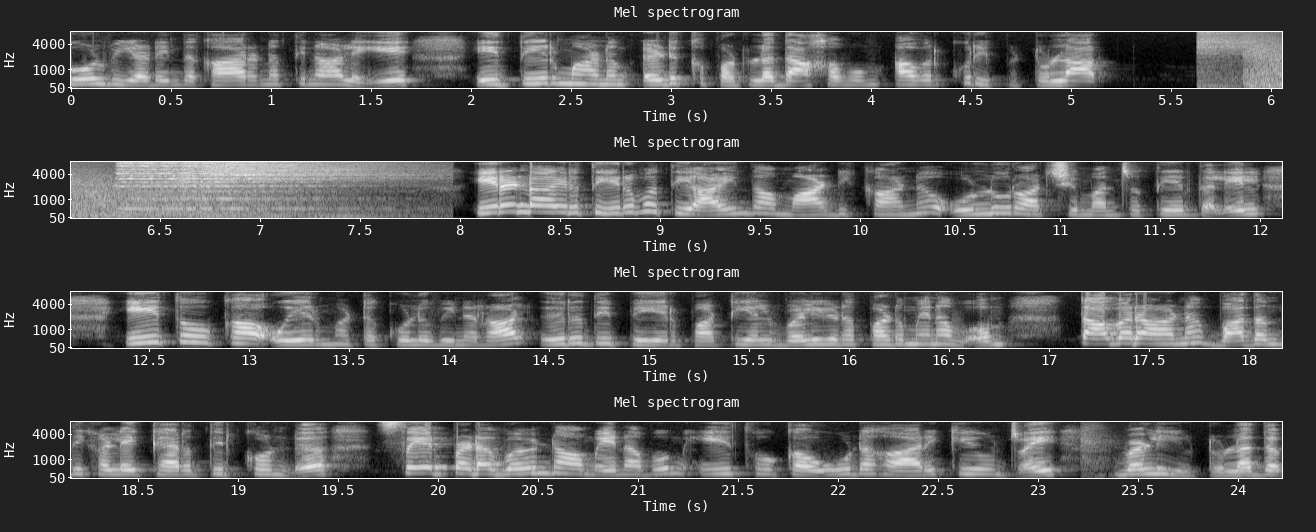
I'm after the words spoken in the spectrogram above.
தோல்வியடைந்த காரணத்தினாலேயே இத்தீர்மானம் எடுக்கப்பட்டுள்ளது. உள்ளதாகவும் அவர் குறிப்பிட்டுள்ளார். இரண்டாயிரத்தி இருபத்தி ஐந்தாம் ஆண்டிற்கான உள்ளூராட்சி மன்ற தேர்தலில் ஈதோகா உயர்மட்ட குழுவினரால் இறுதி பெயர் பட்டியல் வெளியிடப்படும் எனவும் தவறான வதந்திகளை கருத்திற்கொண்டு செயற்பட வேண்டாம் எனவும் ஈதோகா ஊடக அறிக்கையொன்றை வெளியிட்டுள்ளது.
